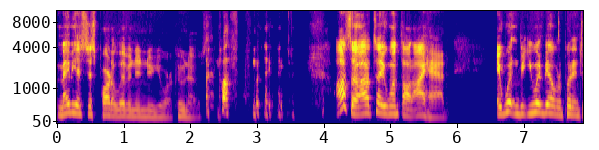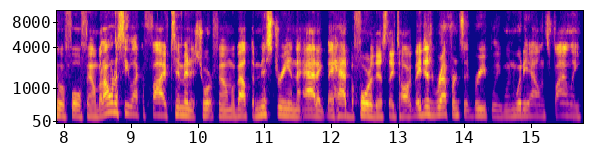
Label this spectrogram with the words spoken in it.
maybe it's just part of living in New York. Who knows? Possibly. Also, I'll tell you one thought I had. It wouldn't be you wouldn't be able to put it into a full film, but I want to see like a five, 10 minute short film about the mystery in the attic they had before this. They talk. they just reference it briefly when Woody Allen's finally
